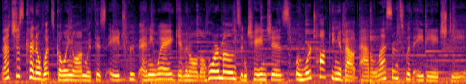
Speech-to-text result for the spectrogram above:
That's just kind of what's going on with this age group anyway, given all the hormones and changes. When we're talking about adolescents with ADHD,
